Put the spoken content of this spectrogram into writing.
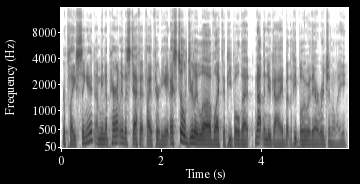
replacing it. I mean, apparently the staff at 538. I still dearly love like the people that not the new guy, but the people who were there originally.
